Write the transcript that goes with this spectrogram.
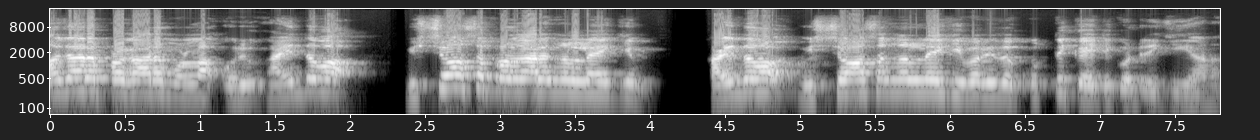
ആചാരപ്രകാരമുള്ള ഒരു ഹൈന്ദവ വിശ്വാസ പ്രകാരങ്ങളിലേക്കും ഹൈന്ദവ വിശ്വാസങ്ങളിലേക്ക് ഇവർ ഇത് കുത്തിക്കയറ്റിക്കൊണ്ടിരിക്കുകയാണ്.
